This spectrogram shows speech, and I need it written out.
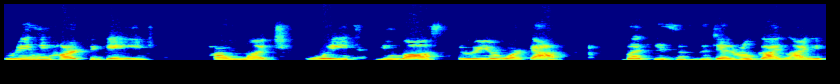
really hard to gauge how much weight you lost through your workout, but this is the general guideline. If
